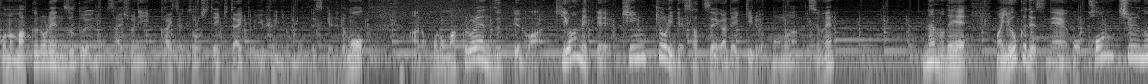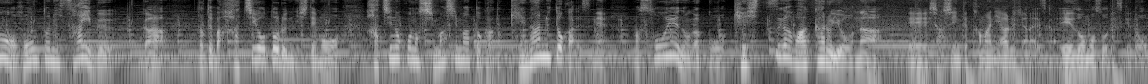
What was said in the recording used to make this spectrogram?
このマクロレンズというのを最初に解説をしていきたいというふうに思うんですけれどもあのこのマクロレンズっていうのは極めて近距離で撮影ができるものなんですよね。なので、まあ、よくですねこう昆虫の本当に細部が例えば蜂を取るにしても蜂のこのしましまとかと毛並みとかですね、まあ、そういうのがこう毛質が分かるような、えー写真ってたまにあるじゃないですか。映像もそうですけど。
